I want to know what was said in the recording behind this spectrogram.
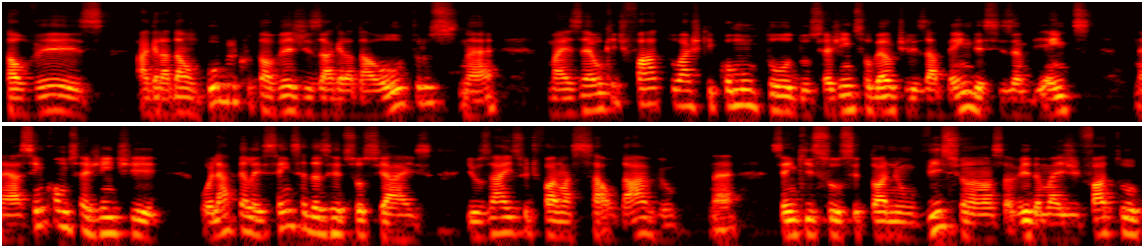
talvez agradar um público, talvez desagradar outros, né? Mas é o que de fato acho que como um todo, se a gente souber utilizar bem desses ambientes, né? Assim como se a gente olhar pela essência das redes sociais e usar isso de forma saudável, né? Sem que isso se torne um vício na nossa vida, mas de fato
